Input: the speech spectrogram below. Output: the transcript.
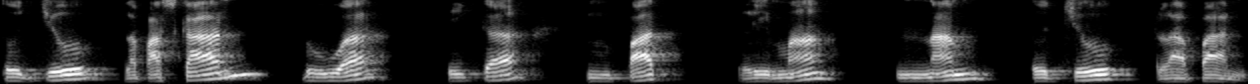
tujuh, lepaskan, dua, tiga, empat, lima, enam, tujuh, delapan.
